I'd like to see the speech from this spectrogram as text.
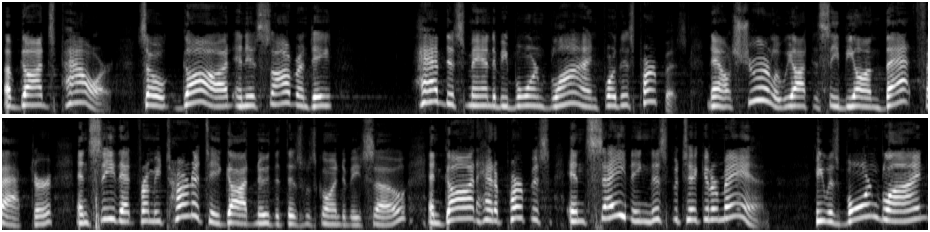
of God's power. So, God, in his sovereignty, had this man to be born blind for this purpose. Now, surely we ought to see beyond that factor and see that from eternity God knew that this was going to be so, and God had a purpose in saving this particular man. He was born blind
